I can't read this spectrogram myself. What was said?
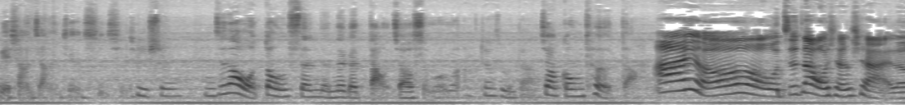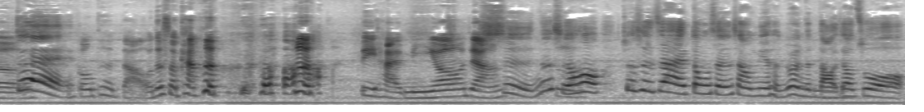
别想讲一件事情，请说，你知道我动身的那个岛叫什么吗？叫什么岛？叫公特岛。哎呦，我知道，我想起来了。，对，公特岛。我那时候看，哼 哼地海迷哦，这样是那时候就是在动身上面，很多人的岛叫做、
